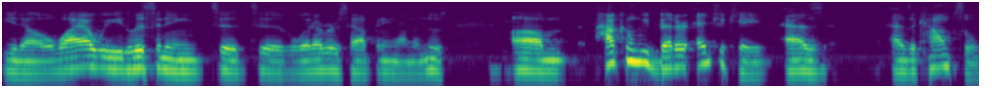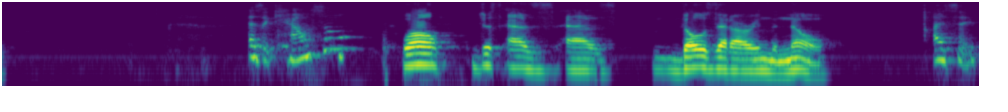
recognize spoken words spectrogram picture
You know, why are we listening to to whatever's happening on the news? Um, how can we better educate as as a council? As a council, Well, just as as those that are in the know. I see.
